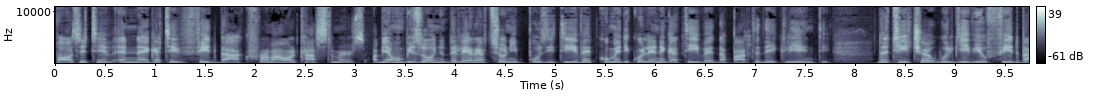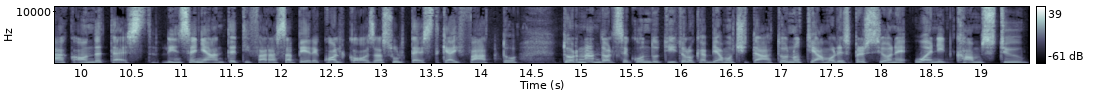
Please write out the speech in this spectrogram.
positive and negative feedback from our customers. Abbiamo bisogno delle reazioni positive come di quelle negative da parte dei clienti. The teacher will give you feedback on the test. L'insegnante ti farà sapere qualcosa sul test che hai fatto. Tornando al secondo titolo che abbiamo citato, notiamo l'espressione when it comes to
